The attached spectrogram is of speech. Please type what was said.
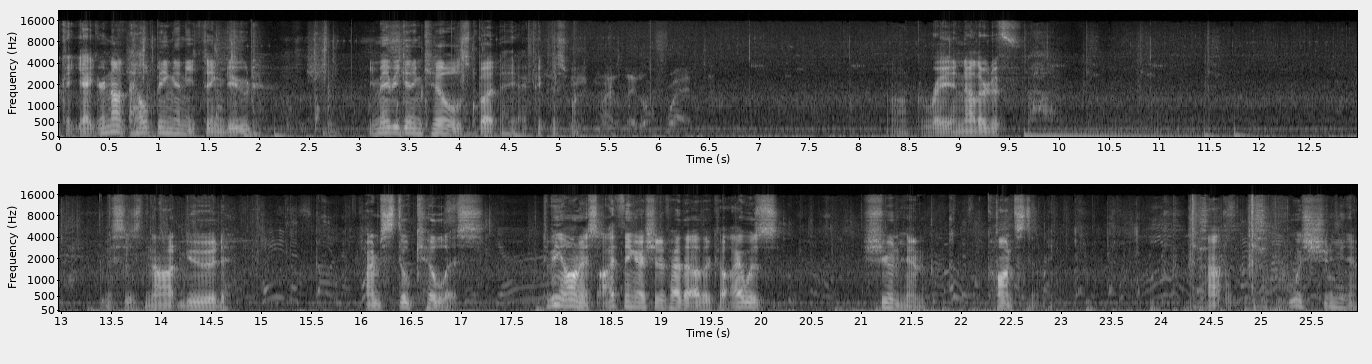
Okay, yeah, you're not helping anything, dude. You may be getting kills, but hey, I picked this one. Oh, great. And now they're This is not good. I'm still killless. To be honest, I think I should have had the other kill. I was shooting him constantly. Uh, who is shooting me now?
